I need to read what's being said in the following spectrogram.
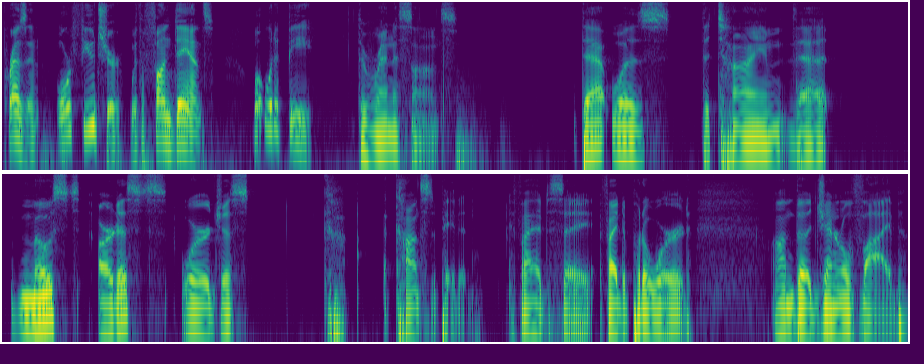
present, or future with a fun dance, what would it be? The Renaissance. That was the time that most artists were just constipated. If I had to say, if I had to put a word on the general vibe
